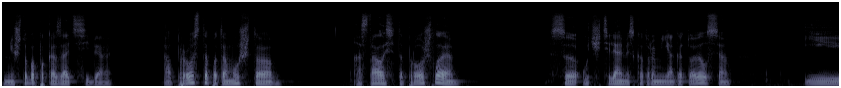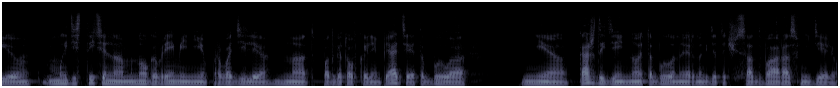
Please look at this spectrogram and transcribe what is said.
не чтобы показать себя, а просто потому, что осталось это прошлое с учителями, с которыми я готовился – и мы действительно много времени проводили над подготовкой Олимпиаде. Это было не каждый день, но это было, наверное, где-то часа два раз в неделю.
